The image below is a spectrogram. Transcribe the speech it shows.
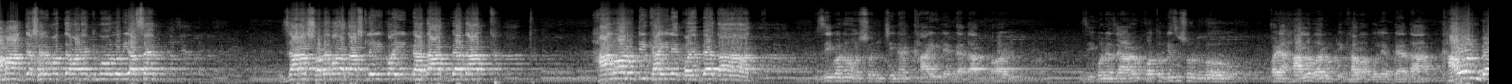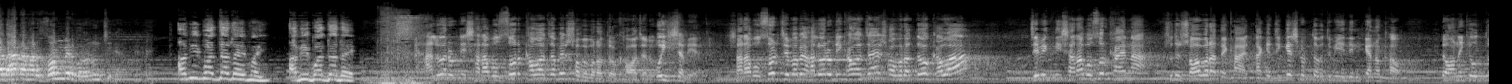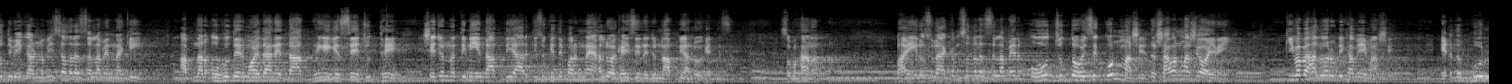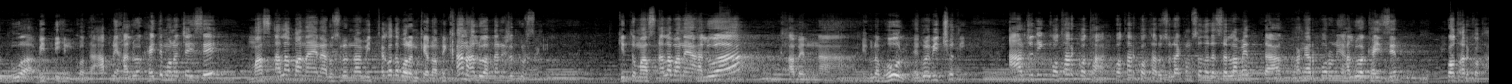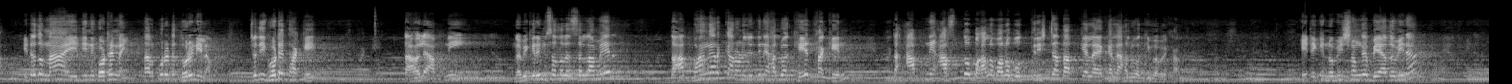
আমার দেশের মধ্যে অনেক মৌলবী আছে। যারা সরে বেড়াতে আসলেই কই বেদাত বেদাত। হালুয়া রুটি খাইলে কয় বেদাত। জীবনে শুনছি না খাইলে বেদাত হয়। জীবনে যে আরও কত কিছু শুনব কয় হালুয়া রুটি খাওয়া বলে বেদাত। বেদাত আমার জন্মের শুনছি না। আমি দেয় ভাই আমি দেয়। হালুয়া রুটি সারা বছর খাওয়া যাবে সবে খাওয়া যাবে। ওই হিসাবে আর সারা বছর যেভাবে হালুয়া রুটি খাওয়া যায় সবে খাওয়া। যে ব্যক্তি সারা বছর খায় না শুধু সব খায় তাকে জিজ্ঞেস করতে হবে তুমি এদিন কেন খাও? এটা অনেকে উত্তর দিবে, কারণ নবী সাল্লাহ সাল্লামের নাকি আপনার ওহুদের ময়দানে দাঁত ভেঙে গেছে যুদ্ধে। সেজন্য তিনি দাঁত দিয়ে আর কিছু খেতে পারেন না হালুয়া খাইছেন এই জন্য আপনি হালুয়া খাইতেছেন। সোহান আল্লাহ ভাই, রসুল আকরম সাল্লাহ সাল্লামের ওহুদ যুদ্ধ হয়েছে কোন মাসে? এটা শ্রাবণ মাসে হয় নাই। কীভাবে হালুয়া রুটি খাবে এই মাসে? এটা তো ভুল, ভুয়া, ভিত্তিহীন কথা। আপনি হালুয়া খাইতে মনে চাইছে মাসালা বানায় না, রসুলের নাম মিথ্যা কথা বলেন কেন? আপনি খান হালুয়া, আপনার নিষেধ করছে কিন্তু মাসালা বানায় হালুয়া খাবেন না। এগুলো ভুল, এগুলো বিচ্ছুতি আর যদি কথার কথা কথার কথা, রসুল আকরম সাল্লাহ সাল্লামের দাঁত ভাঙার পর উনি হালুয়া খাইছেন কথার কথা। এটা তো না, এই দিনে ঘটে নাই, তারপর এটা ধরে নিলাম। যদি ঘটে থাকে, তাহলে আপনি নবী করিম সাল্লাহ সাল্লামের দাঁত ভাঙার কারণে যদি হালুয়া খেয়ে থাকেন, তা আপনি আস্ত ভালো ভালো বত্রিশটা দাঁত কেলা খেলে হালুয়া কীভাবে খান? এটা কি নবীর সঙ্গে বেয়াদবি না?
